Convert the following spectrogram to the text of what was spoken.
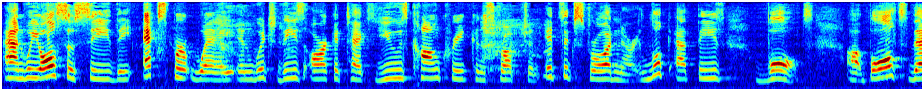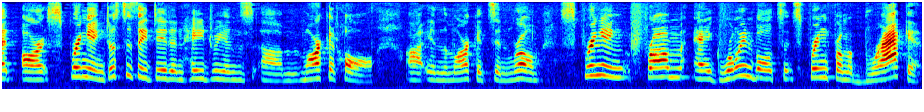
And we also see the expert way in which these architects use concrete construction. It's extraordinary. Look at these vaults. Uh, vaults that are springing, just as they did in Hadrian's um, market hall uh, in the markets in Rome, springing from a groin vaults that spring from a bracket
